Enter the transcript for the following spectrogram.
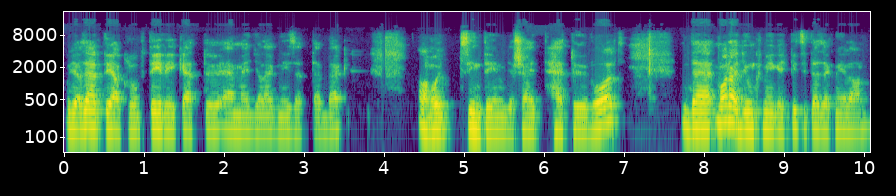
ugye az RTL Klub, TV2, M1 a legnézettebbek, ahogy szintén ugye sejthető volt, de maradjunk még egy picit ezeknél a,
